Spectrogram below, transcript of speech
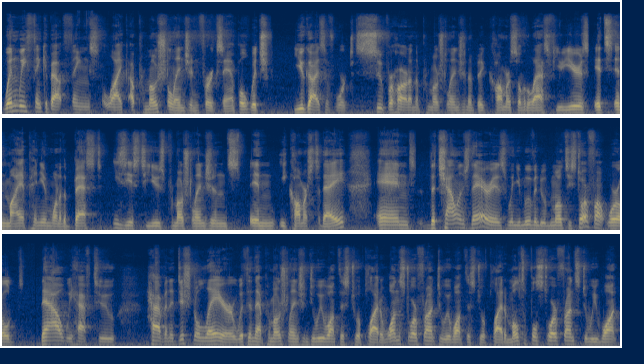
when we think about things like a promotional engine, for example, which you guys have worked super hard on the promotional engine of BigCommerce over the last few years. It's, in my opinion, one of the best, easiest to use promotional engines in e commerce today. And the challenge there is when you move into a multi storefront world, now we have to have an additional layer within that promotional engine. Do we want this to apply to one storefront? Do we want this to apply to multiple storefronts? Do we want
